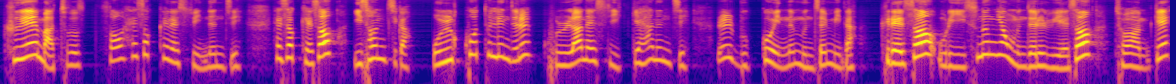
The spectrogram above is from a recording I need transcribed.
그에 맞춰서 해석해낼 수 있는지, 해석해서 이 선지가 옳고 틀린지를 골라낼 수 있게 하는지를 묻고 있는 문제입니다. 그래서 우리 이 수능형 문제를 위해서 저와 함께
